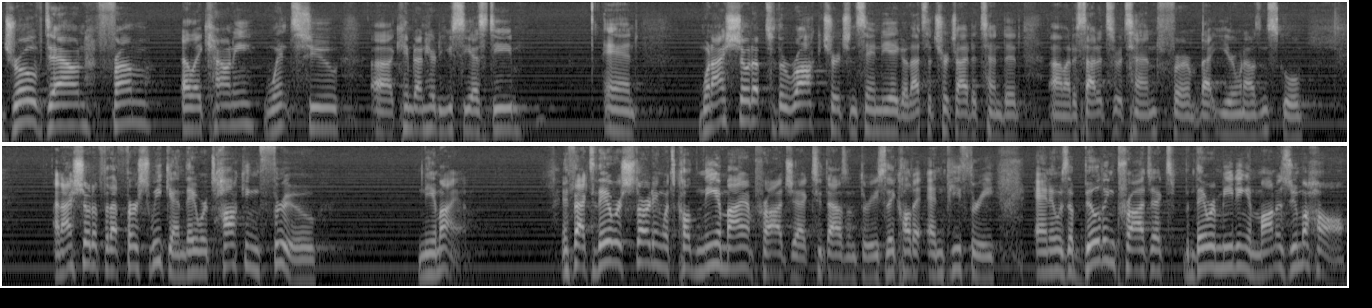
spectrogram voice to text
drove down from LA County, went to, uh, came down here to UCSD, and when I showed up to the Rock Church in San Diego, that's the church I had attended, um, I decided to attend for that year when I was in school. And I showed up for that first weekend, they were talking through Nehemiah. In fact, they were starting what's called Nehemiah Project 2003, so they called it NP3, and it was a building project. They were meeting in Montezuma Hall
